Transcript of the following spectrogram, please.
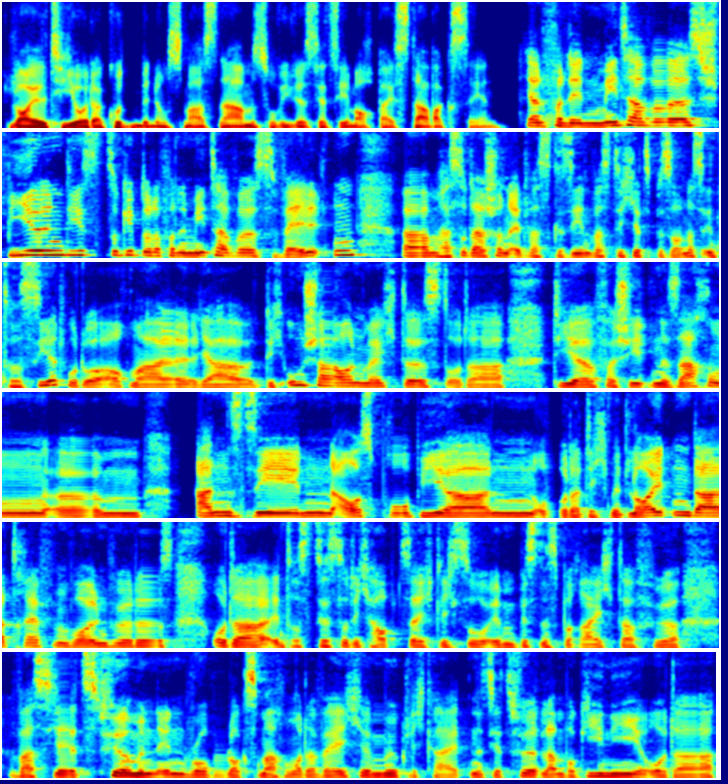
Loyalty- oder Kundenbindungsmaßnahmen, so wie wir es jetzt eben auch bei Starbucks sehen. Ja, und von den Metaverse-Spielen, die es so gibt, oder von den Metaverse-Welten, ähm, hast du da schon etwas gesehen, was dich jetzt besonders interessiert, wo du auch mal ja dich umschauen möchtest oder dir verschiedene Sachen ähm, ansehen, ausprobieren oder dich mit Leuten da treffen wollen würdest? Oder interessierst du dich hauptsächlich so im Businessbereich dafür, was jetzt Firmen in Roblox machen oder welche Möglichkeiten es jetzt für Lamborghini oder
